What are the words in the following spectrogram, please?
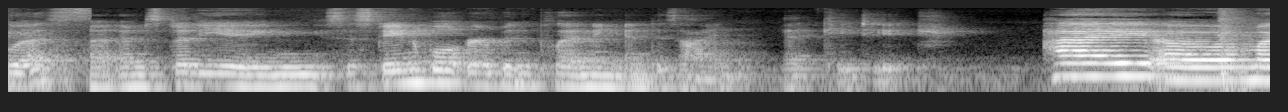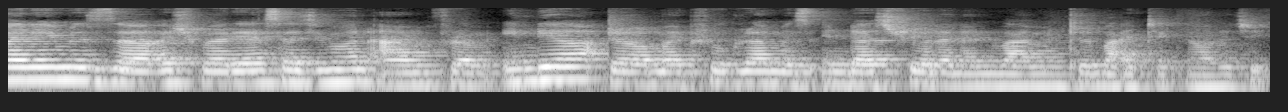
US. I'm studying sustainable urban planning and design at KTH. Hi, uh, my name is uh, Aishwarya Sajivan. I'm from India. Uh, my program is Industrial and Environmental Biotechnology.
